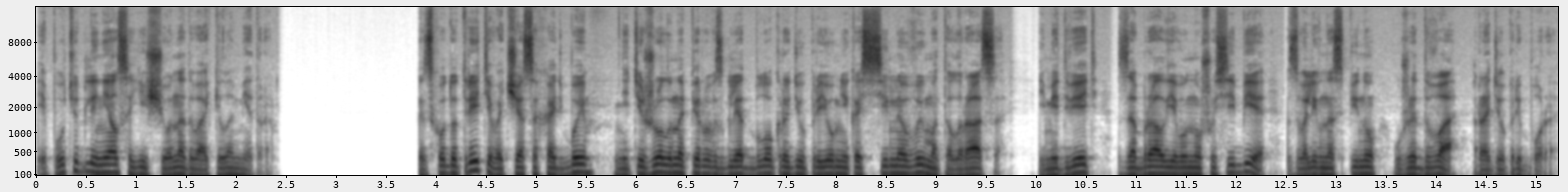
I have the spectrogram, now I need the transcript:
и путь удлинялся еще на 2 километра. К исходу третьего часа ходьбы нетяжелый на первый взгляд блок радиоприемника сильно вымотал раса, и медведь забрал его ношу себе, взвалив на спину уже два радиоприбора.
